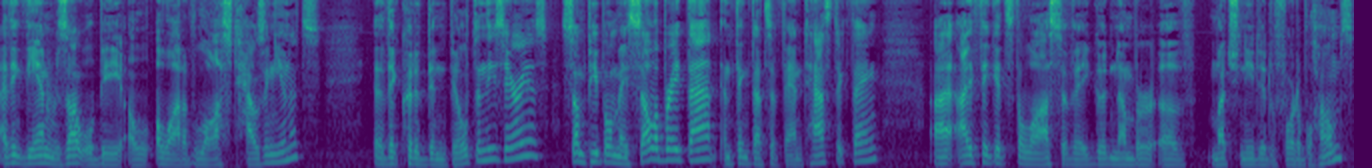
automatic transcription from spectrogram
I think the end result will be a, a lot of lost housing units uh, that could have been built in these areas. Some people may celebrate that and think that's a fantastic thing. I, I think it's the loss of a good number of much needed affordable homes.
